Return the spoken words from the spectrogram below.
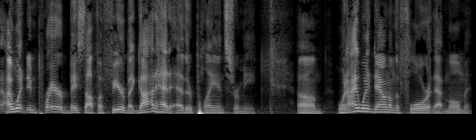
I went in prayer based off of fear, but God had other plans for me. Um, when I went down on the floor at that moment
